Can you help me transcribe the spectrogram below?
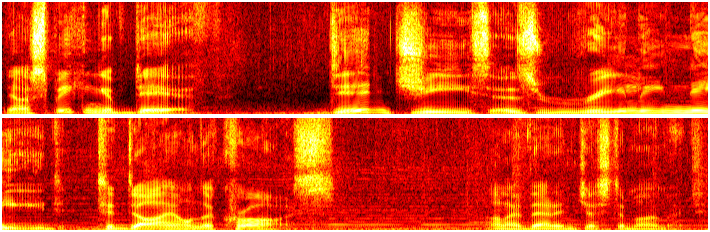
Now, speaking of death, did Jesus really need to die on the cross? I'll have that in just a moment.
